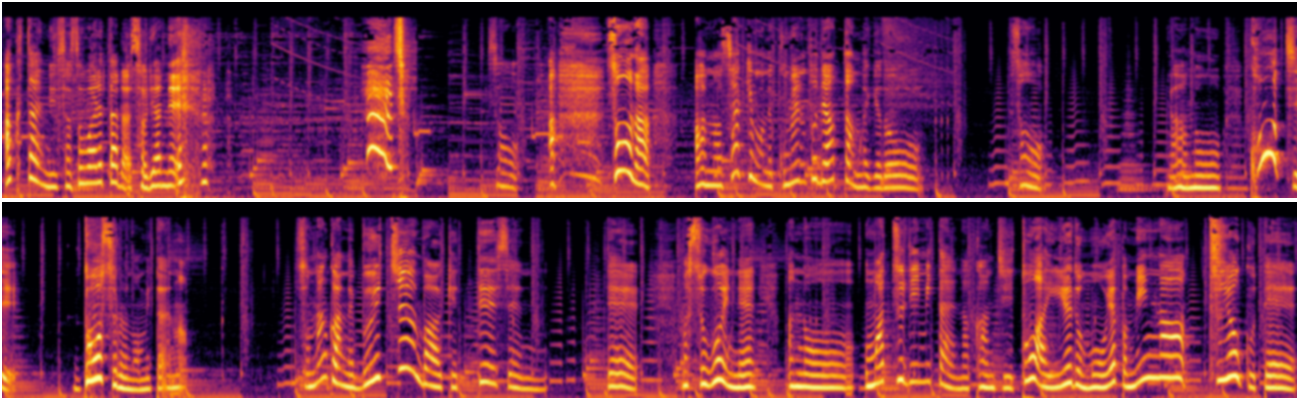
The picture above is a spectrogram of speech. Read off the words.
アクターに誘われたらそりゃね。そう。あそうだ。あのさっきもねコメントであったんだけどそう。あのコーチどうするの？みたいな。そうなんかね VTuber 決定戦で、まあ、すごいねあのー、お祭りみたいな感じとはいえどもやっぱみんな強くて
